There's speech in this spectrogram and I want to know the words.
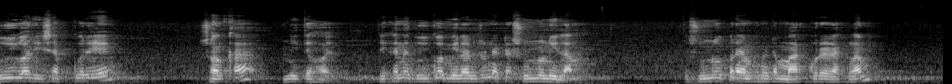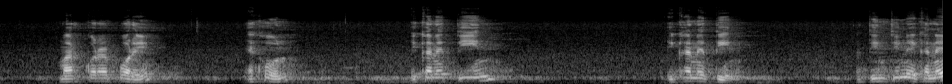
দুই গড় হিসাব করে সংখ্যা নিতে হয়। এখানে দুই গড় মেলানোর জন্য একটা শূন্য নিলাম। তো শূন্যর উপরে আমি একটা মার্ক করে রাখলাম। মার্ক করার পরে এখন এখানে তিন এখানে তিন। তিন তিন এখানে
